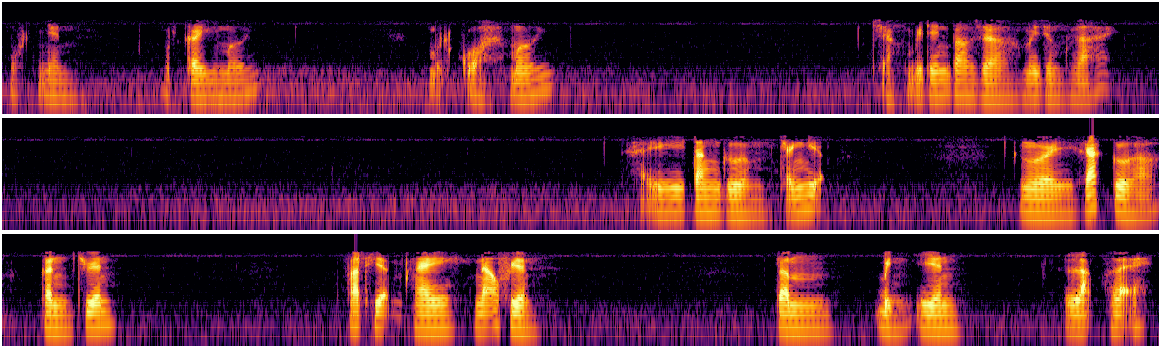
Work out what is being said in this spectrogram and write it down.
một nhân, một cây mới, một quả mới. Chẳng biết đến bao giờ mới dừng lại. Hãy tăng cường chánh niệm. Người gác cửa cần chuyên. Phát hiện ngay não phiền tâm bình yên lặng lẽ.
